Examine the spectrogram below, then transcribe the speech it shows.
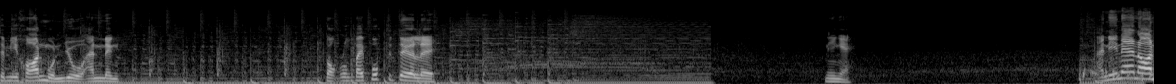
จะมีค้อนหมุนอยู่อันหนึ่งตกลงไปปุ๊บจะเจอเลย นี่ไง อันนี้แน่นอน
